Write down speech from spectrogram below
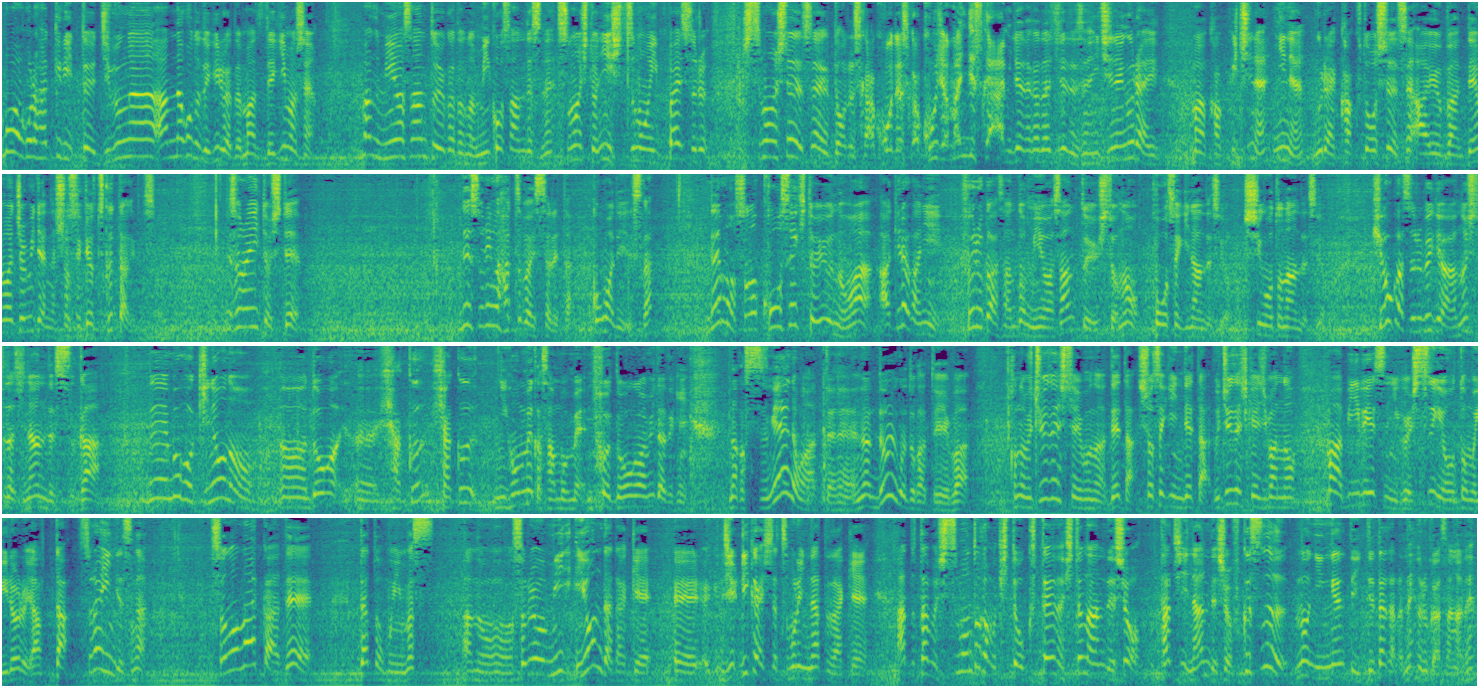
僕はこれはっきり言って自分があんなことできるかってまずできません。まず三輪さんという方の巫女さんですね。その人に質問をいっぱいする。質問してですねどうですか？こうですか？こうじゃないんですか？みたいな形でですね1年ぐらいまあ1年？2年ぐらい格闘してですねああいう電話帳みたいな書籍を作ったわけです。でそれはいいとしてでそれが発売された。ここまでいいですか？でもその功績というのは明らかに古川さんと三輪さんという人の功績なんですよ。仕事なんですよ。評価するべきはあの人たちなんですがで僕昨日の動画100102本目か3本目の 動画を見た時になんかすげえのがあってね。どういうことかといえばこの宇宙電子というものが出た書籍に出た宇宙電子掲示板の、まあ、BBS に行く質疑応答もいろいろやった。それはいいんですがその中でだと思います、あのー、それを読んだだけ、えー、理解したつもりになっただけ。あと多分質問とかもきっと送ったような人なんでしょう。たちなんでしょう。複数の人間って言ってたからね古川さんがね。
